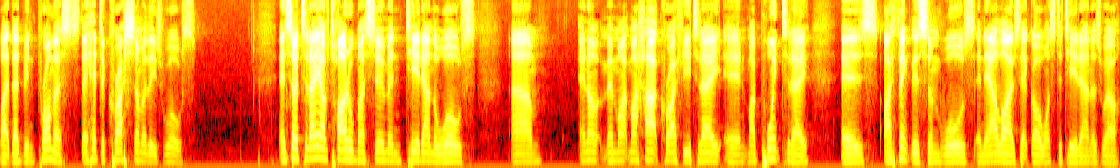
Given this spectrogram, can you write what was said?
like they'd been promised, they had to crush some of these walls. And so today I've titled my sermon "Tear Down the Walls," um, and, and my, my heart cry for you today, and my point today is I think there's some walls in our lives that God wants to tear down as well.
